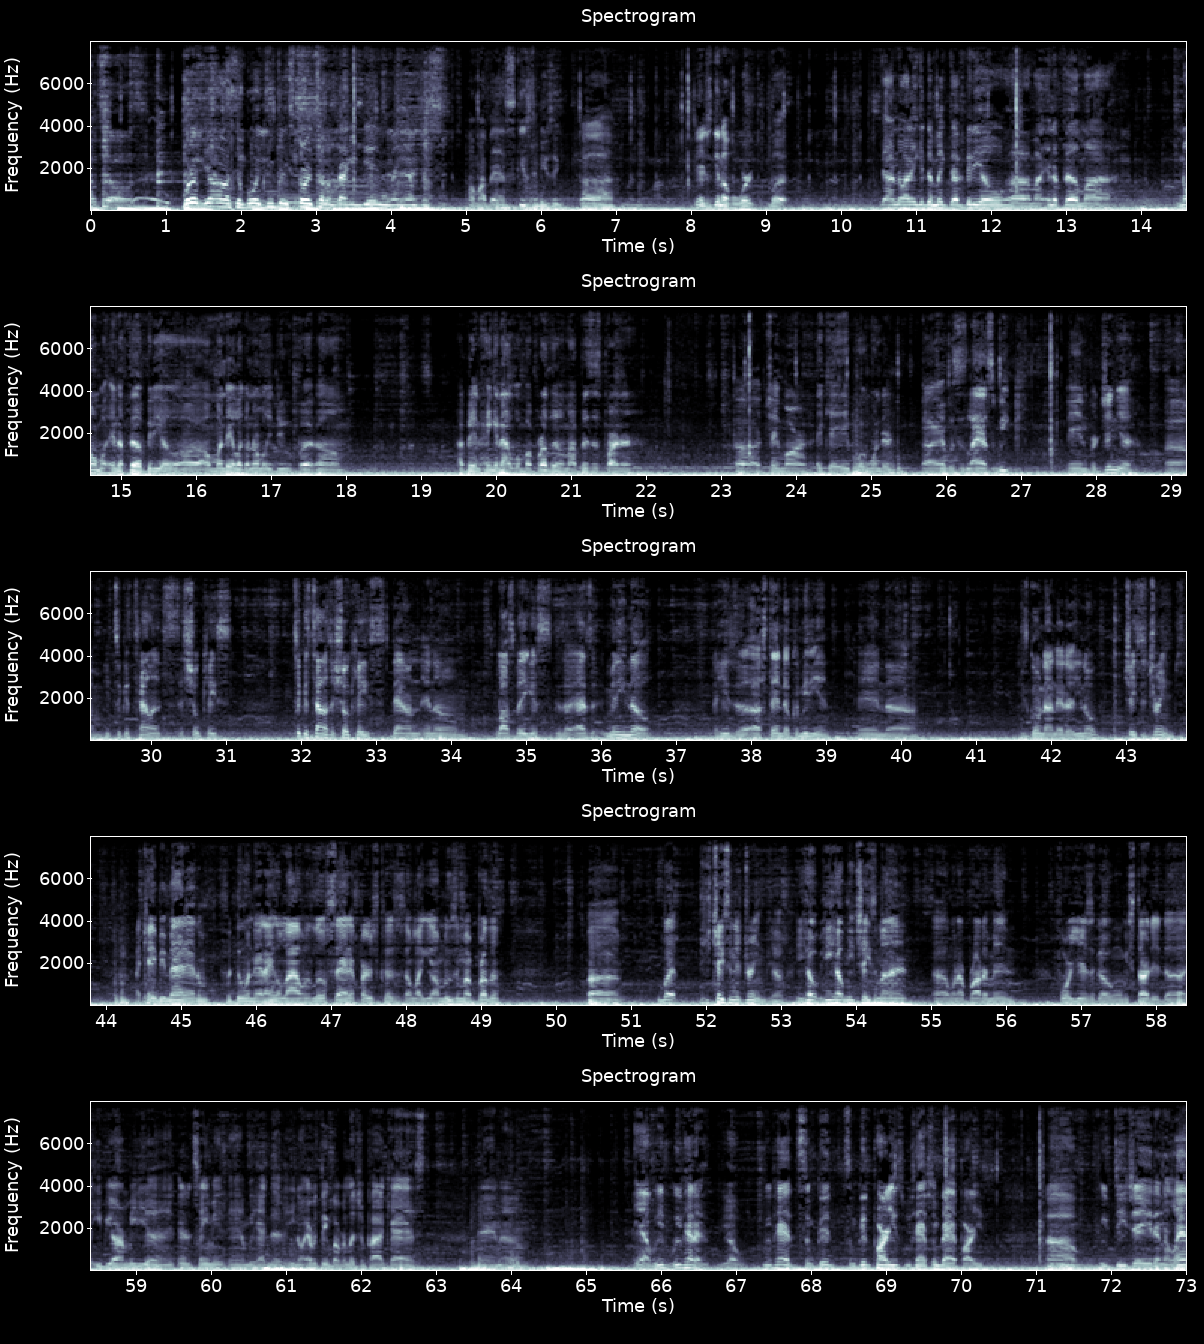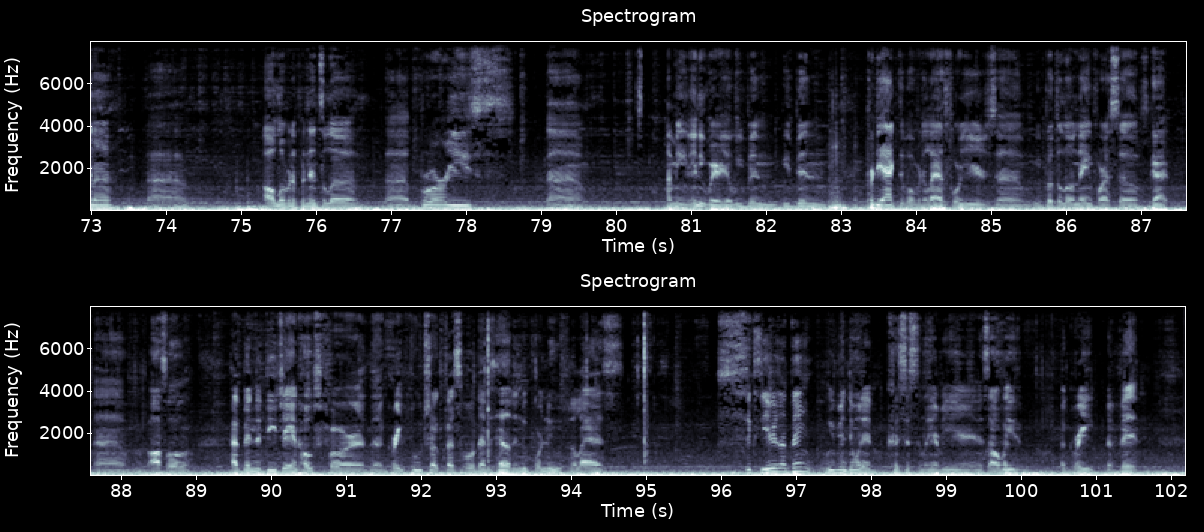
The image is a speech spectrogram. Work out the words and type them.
What up, y'all? It's your boy DJ Storyteller back again, man. I'm just, oh my bad, excuse the music. Uh, yeah, just getting off of work, but yeah, I know I didn't get to make that video, uh, my NFL, my normal NFL video uh, on Monday like I normally do, but um, I've been hanging out with my brother and my business partner, uh, Jmar, aka Boy Wonder. Uh, it was his last week in Virginia. Um, he took his talents to showcase, took his talents to showcase down in um, Las Vegas because as many know, he's a, a stand-up comedian and uh, he's going down there to you know chase his dreams. I can't be mad at him for doing that. I ain't gonna lie, I was a little sad at first because I'm like, yo, I'm losing my brother. Uh, but he's chasing his dreams, yo. He helped he helped me chase mine uh, when I brought him in four years ago when we started uh, EBR Media and Entertainment, and we had the you know everything but religion podcast, and um, yeah, we've we've had a you know we've had some good some good parties, we've had some bad parties. Uh, we've DJ'd in Atlanta, uh, all over the peninsula, uh, breweries. Um, I mean, anywhere. Yeah, we've been we've been pretty active over the last four years. We built a little name for ourselves. Got uh, also have been the DJ and host for the Great Food Truck Festival that is held in Newport News for the last six years, I think. We've been doing it consistently every year, and it's always a great event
